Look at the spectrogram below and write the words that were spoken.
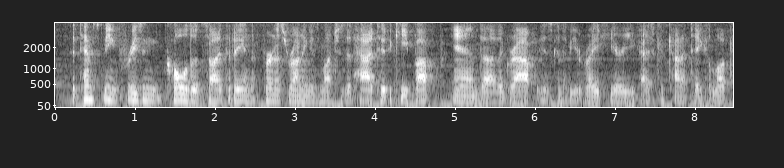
With the temps being freezing cold outside today and the furnace running as much as it had to to keep up, and uh, the graph is gonna be right here. You guys can kind of take a look.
